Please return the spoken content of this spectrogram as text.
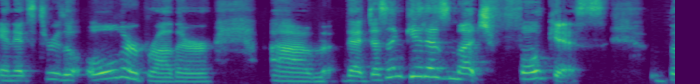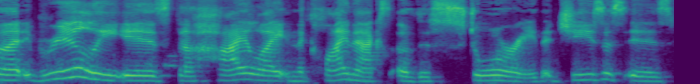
and it's through the older brother um, that doesn't get as much focus, but really is the highlight and the climax of the story that Jesus is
